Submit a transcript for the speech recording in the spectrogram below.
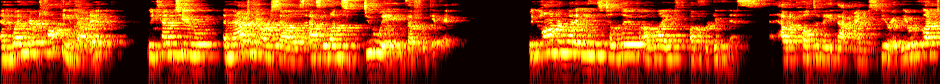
And when we're talking about it, we tend to imagine ourselves as the ones doing the forgiving. We ponder what it means to live a life of forgiveness and how to cultivate that kind of spirit. We reflect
